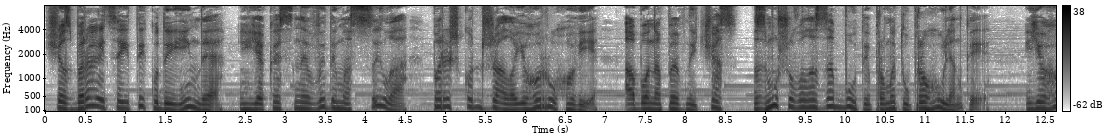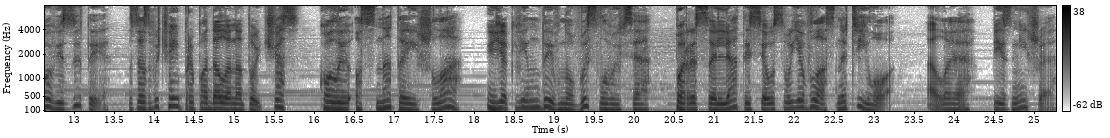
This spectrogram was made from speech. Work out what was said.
що збирається йти куди інде, якась невидима сила перешкоджала його рухові або на певний час змушувала забути про мету прогулянки. Його візити зазвичай припадали на той час, коли осната йшла, як він дивно висловився, переселятися у своє власне тіло, але пізніше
